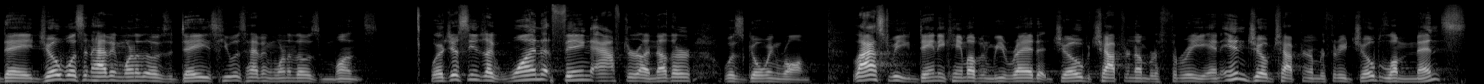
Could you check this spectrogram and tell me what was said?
day. Job wasn't having one of those days; he was having one of those months where it just seems like one thing after another was going wrong. Last week, Danny came up and we read Job chapter number three. And in Job chapter number three, Job laments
